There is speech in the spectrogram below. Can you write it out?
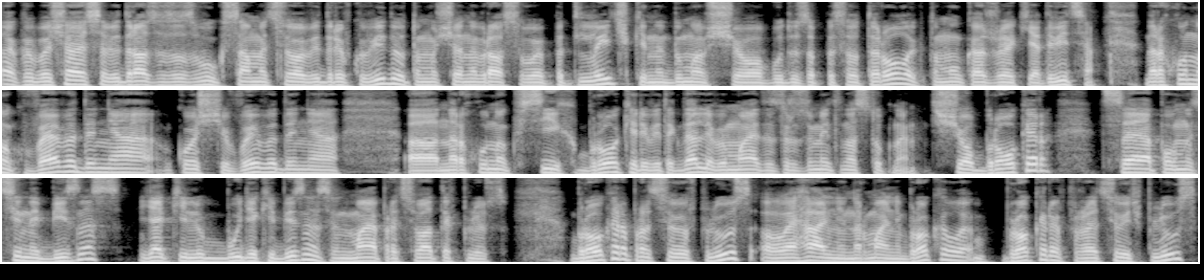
Так, вибачаюся відразу за звук саме цього відривку відео, тому що я не брав собою петлички, не думав, що буду записувати ролик, тому кажу, як я. Дивіться, на рахунок виведення коштів, виведення, на рахунок всіх брокерів і так далі, ви маєте зрозуміти наступне: що брокер це повноцінний бізнес, як і люб- будь-який бізнес, він має працювати в плюс. Брокер працює в плюс, легальні нормальні брокери, брокери працюють в плюс,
